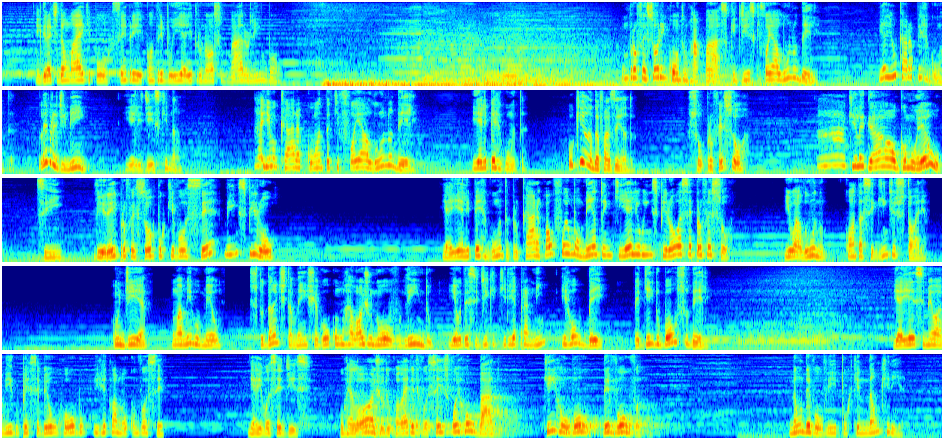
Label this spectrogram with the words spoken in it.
E gratidão, Mike, por sempre contribuir aí para o nosso barulhinho bom. Um professor encontra um rapaz que diz que foi aluno dele. E aí o cara pergunta: Lembra de mim? E ele diz que não. Aí o cara conta que foi aluno dele. E ele pergunta: O que anda fazendo? Sou professor. Ah, que legal! Como eu? Sim, virei professor porque você me inspirou. E aí ele pergunta para o cara qual foi o momento em que ele o inspirou a ser professor. E o aluno conta a seguinte história. Um dia, um amigo meu, estudante também, chegou com um relógio novo, lindo, e eu decidi que queria para mim e roubei. Peguei do bolso dele. E aí esse meu amigo percebeu o roubo e reclamou com você. E aí você disse: "O relógio do colega de vocês foi roubado. Quem roubou, devolva." Não devolvi porque não queria.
